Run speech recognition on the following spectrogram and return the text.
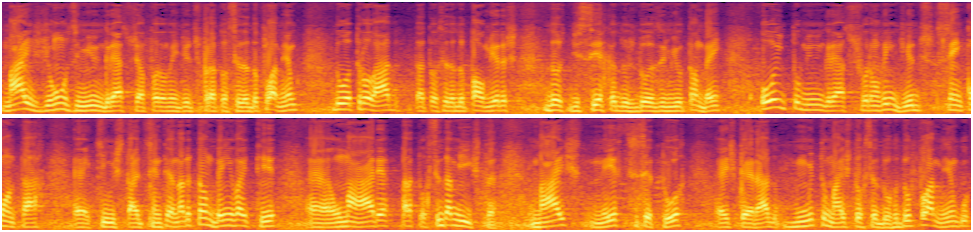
mais de 11 mil ingressos já foram vendidos para a torcida do Flamengo. Do outro lado, da torcida do Palmeiras, de cerca dos 12 mil também, 8 mil ingressos foram vendidos, sem contar é, que o Estádio Centenário também vai ter é, uma área para torcida mista. Mas nesse setor é esperado muito mais torcedor do Flamengo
